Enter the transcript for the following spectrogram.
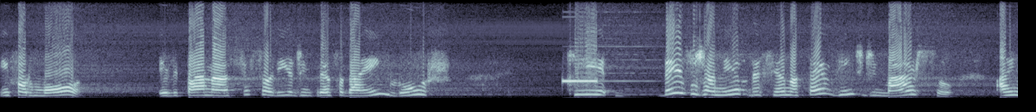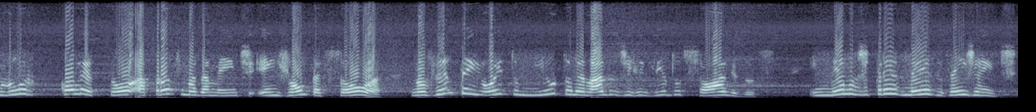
informou, ele está na assessoria de imprensa da Enlur, que desde janeiro desse ano até 20 de março, a Enlur coletou aproximadamente em João Pessoa 98 mil toneladas de resíduos sólidos em menos de três meses, hein, gente?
